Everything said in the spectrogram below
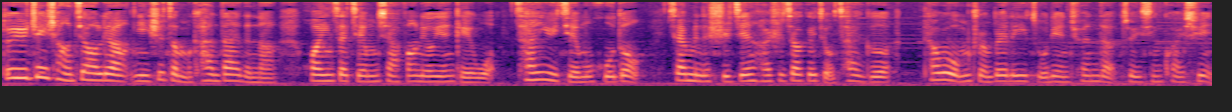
对于这场较量，你是怎么看待的呢？欢迎在节目下方留言给我，参与节目互动。下面的时间还是交给韭菜哥，他为我们准备了一组链圈的最新快讯。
